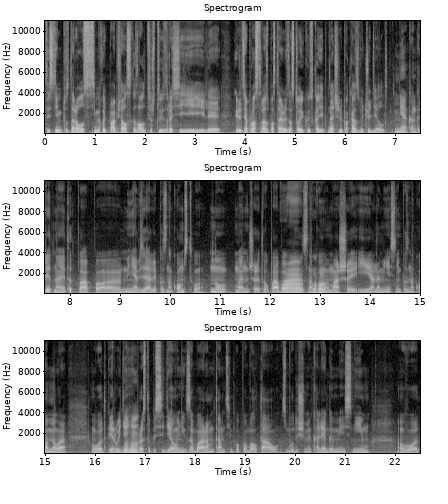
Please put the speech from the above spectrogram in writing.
ты с ними поздоровался, с ними хоть пообщался, сказал тебе, что ты из России, или, или тебя просто сразу поставили за стойку и сказали, начали показывать, что делать? Не, конкретно этот паб а, меня взяли по знакомству. Ну, менеджер этого паба А, был знакомый ага. Машей, и она меня с ним познакомила. Вот, первый день я Мгм. просто посидел у них за баром, там, типа, поболтал с будущими коллегами, с ним. Вот.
